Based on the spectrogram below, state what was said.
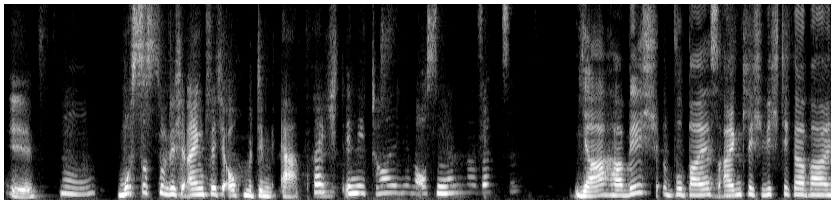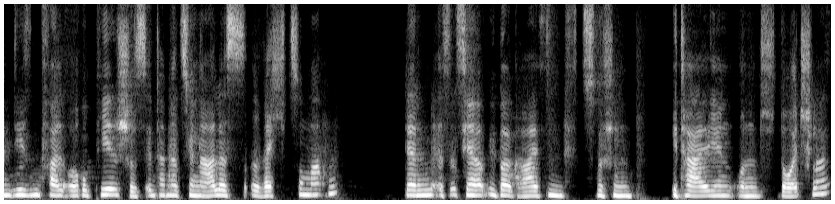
Nee. Hm. Musstest du dich eigentlich auch mit dem Erbrecht in Italien auseinandersetzen? Ja, habe ich, wobei es eigentlich wichtiger war, in diesem Fall europäisches, internationales Recht zu machen. Denn es ist ja übergreifend zwischen Italien und Deutschland.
